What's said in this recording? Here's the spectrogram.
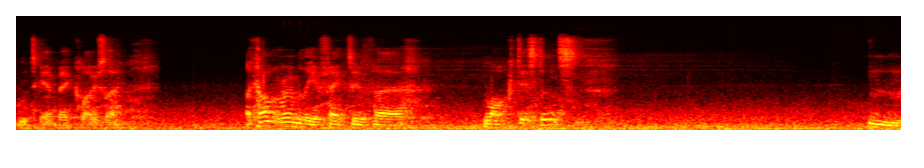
Need to get a bit closer. I can't remember the effective uh, lock distance. Hmm.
